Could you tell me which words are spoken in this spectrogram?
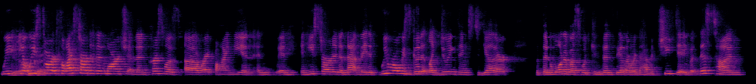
We Yeah, yeah, we okay. started. So I started in March, and then Chris was uh, right behind me, and and and he, and he started, and that made it. We were always good at like doing things together. but then one of us would convince the other one to have a cheat day. But this time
